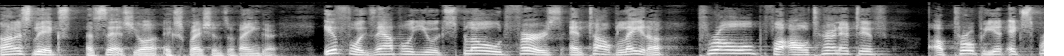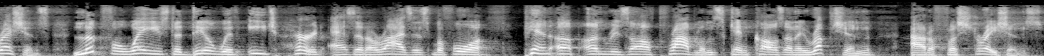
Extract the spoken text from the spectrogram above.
Honestly ex- assess your expressions of anger. If, for example, you explode first and talk later, probe for alternative appropriate expressions. Look for ways to deal with each hurt as it arises before pent up unresolved problems can cause an eruption out of frustrations.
